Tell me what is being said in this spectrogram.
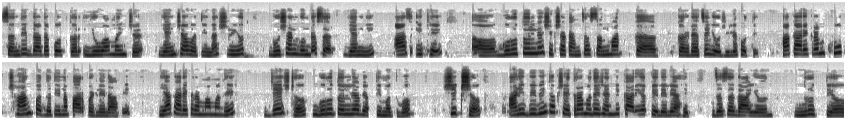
संदीप दादा कोतकर युवा मंच यांच्या वतीनं श्रीयुत भूषण गुंड सर यांनी आज इथे गुरुतुल्य शिक्षकांचा सन्मान क- करण्याचे योजिले होते. हा कार्यक्रम खूप छान पद्धतीनं पार पडलेला आहे. या कार्यक्रमामध्ये ज्येष्ठ गुरुतुल्य व्यक्तिमत्व शिक्षक आणि विविध क्षेत्रामध्ये ज्यांनी कार्य केलेले आहेत जसं गायन नृत्य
